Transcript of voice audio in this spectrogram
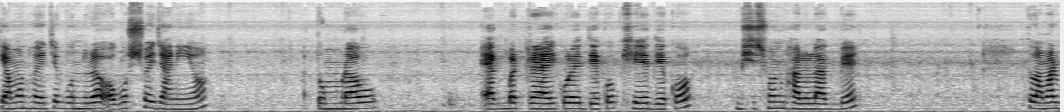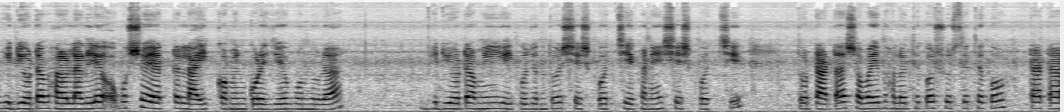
কেমন হয়েছে বন্ধুরা, অবশ্যই জানিও। তোমরাও একবার ট্রাই করে দেখো, খেয়ে দেখো। ভীষণ ভালো লাগবে। তো আমার ভিডিওটা ভালো লাগলে অবশ্যই একটা লাইক কমেন্ট করে যেও বন্ধুরা। ভিডিওটা আমি এই পর্যন্ত শেষ করছি, এখানেই শেষ করছি। তো টাটা, সবাই ভালো থেকো, সুস্থ থেকো। টাটা।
